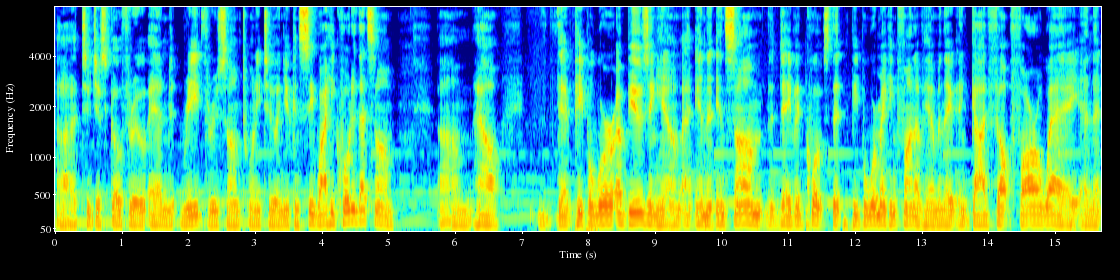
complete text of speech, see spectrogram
uh, to just go through and read through Psalm 22, and you can see why he quoted that psalm. Um, how that people were abusing him. In in Psalm, the David quotes that people were making fun of him, and they and God felt far away, and that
